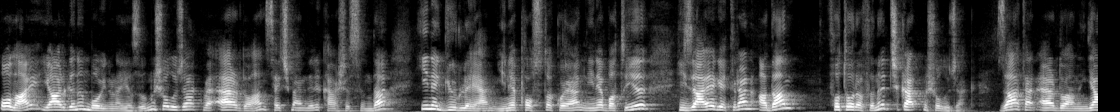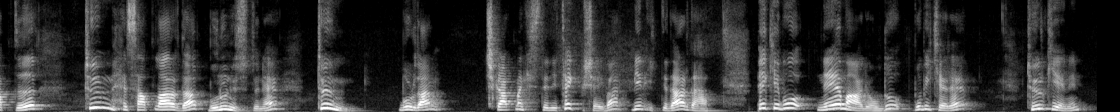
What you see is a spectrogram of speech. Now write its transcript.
olay yargının boynuna yazılmış olacak ve Erdoğan seçmenleri karşısında yine gürleyen, yine posta koyan, yine batıyı hizaya getiren adam fotoğrafını çıkartmış olacak. Zaten Erdoğan'ın yaptığı tüm hesaplar da bunun üstüne. Tüm buradan çıkartmak istediği tek bir şey var. Bir iktidar daha. Peki bu neye mal oldu? Bu bir kere Türkiye'nin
